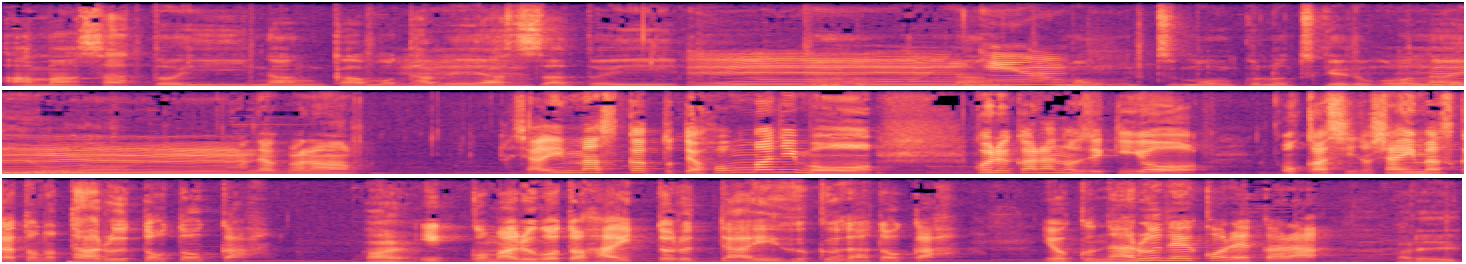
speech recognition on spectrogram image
あ甘さといいなんかもう食べやすさといい、ううん。なんね文つ文句のつけどころないような。うん。だからシャインマスカットってほんまにもうこれからの時期よお菓子のシャインマスカットのタルトとかはい。一個丸ごと入っとる大福だとかよくなるでこれから。あれ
